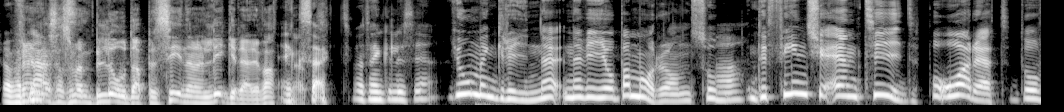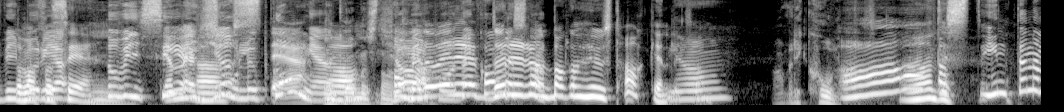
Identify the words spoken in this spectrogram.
För den är nästan som en blodapelsin när den ligger där i vattnet. Exakt, vad tänker Lucia? Jo men Gry, när, när vi jobbar morgon så Ja. det finns ju en tid på året då vi, börjar, se. då vi ser Ja, men just soluppgången. Den kommer snart. Ja. men då är den det, då kommer är det bakom hustaken. Liksom. Ja. Ja, men det är coolt. Ja, Ja, det- fast inte när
